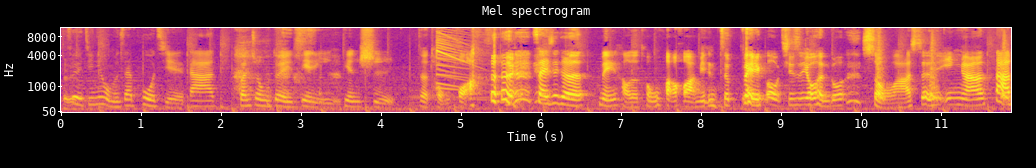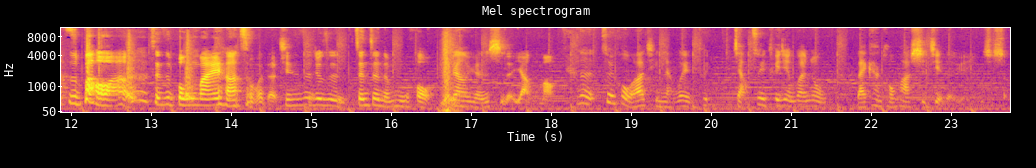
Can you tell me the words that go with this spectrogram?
对不对？所以今天我们在破解大家观众对电影、电视的童话，在这个美好的童话画面的背后，其实有很多手啊、声音啊、大字报啊，甚至崩麦啊什么的。其实这就是真正的幕后非常原始的样貌。那最后我要请两位推讲最推荐观众来看童话世界的原因是什么？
